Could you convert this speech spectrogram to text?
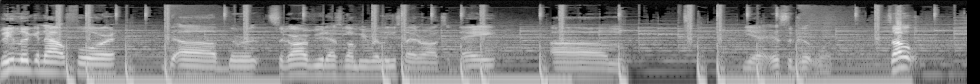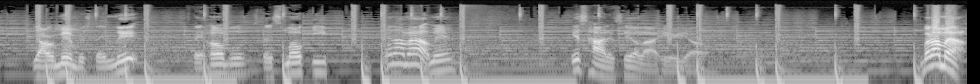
Be looking out for uh, the cigar review that's going to be released later on today. Um, yeah, it's a good one. So, y'all remember, stay lit, stay humble, stay smoky, and I'm out, man. It's hot as hell out here, y'all. But I'm out.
